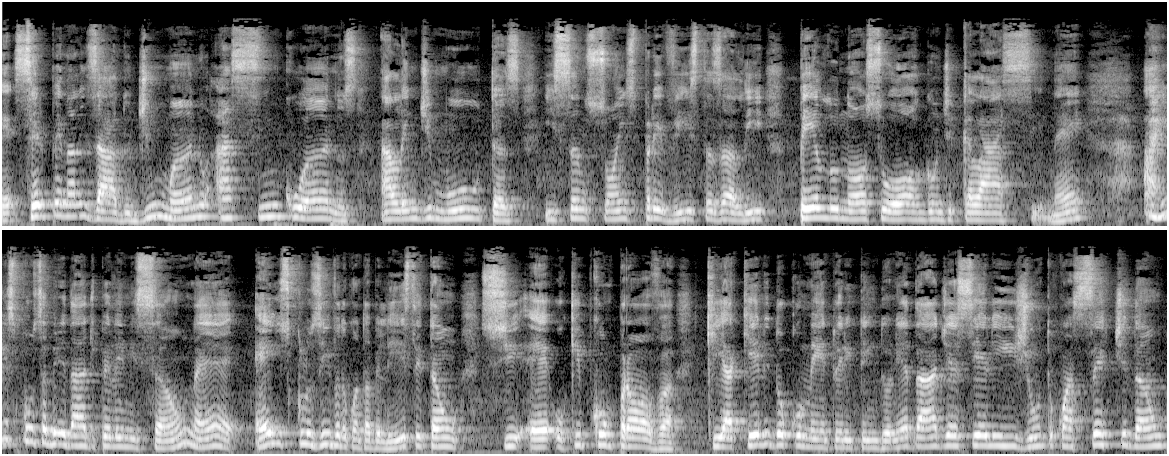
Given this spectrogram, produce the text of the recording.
é, ser penalizado de um ano a cinco anos, além de multas e sanções previstas ali pelo nosso órgão de classe, né? A responsabilidade pela emissão né, é exclusiva do contabilista, então se é o que comprova que aquele documento ele tem idoneidade é se ele ir junto com a certidão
